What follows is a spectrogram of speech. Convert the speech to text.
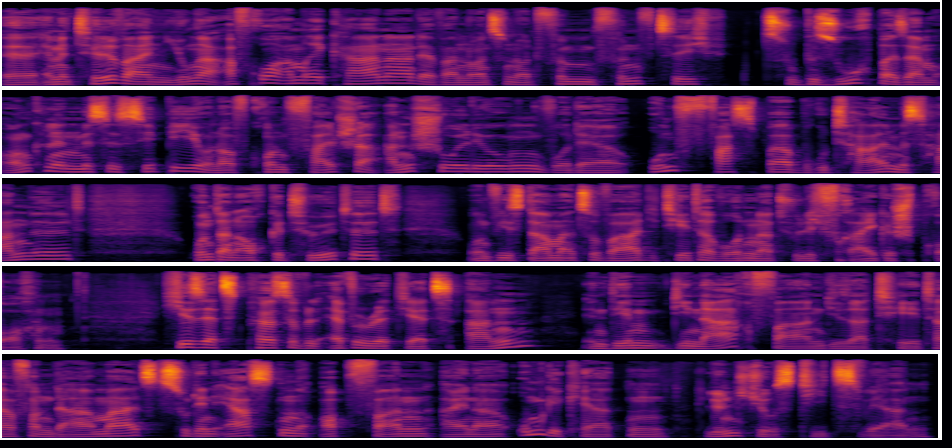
Äh, Emmett Till war ein junger Afroamerikaner, der war 1955 zu Besuch bei seinem Onkel in Mississippi und aufgrund falscher Anschuldigungen wurde er unfassbar brutal misshandelt und dann auch getötet. Und wie es damals so war, die Täter wurden natürlich freigesprochen. Hier setzt Percival Everett jetzt an, indem die Nachfahren dieser Täter von damals zu den ersten Opfern einer umgekehrten Lynchjustiz werden.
